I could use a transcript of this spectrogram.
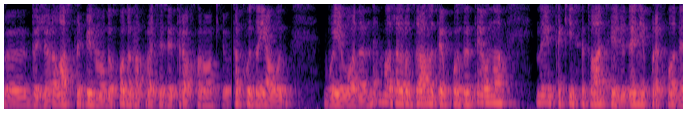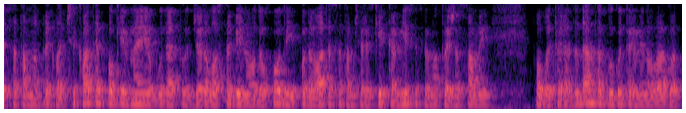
е, до джерела стабільного доходу на протязі трьох років. Таку заяву воєвода не може розглянути позитивно. Ну і в такій ситуації людині приходиться там, наприклад, чекати, поки в неї буде джерело стабільного доходу, і подаватися там через кілька місяців на той же самий побит резидента довготермінового.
